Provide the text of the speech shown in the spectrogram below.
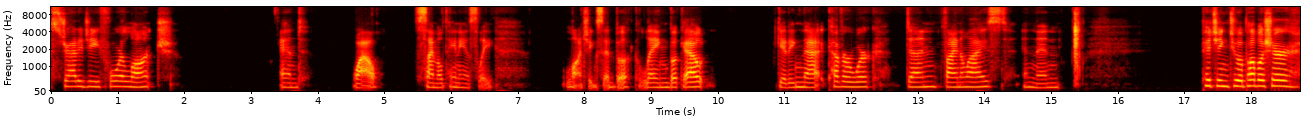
strategy for launch and while simultaneously launching said book, laying book out, getting that cover work done, finalized, and then pitching to a publisher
